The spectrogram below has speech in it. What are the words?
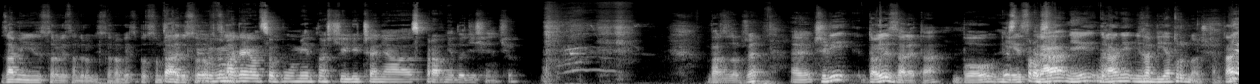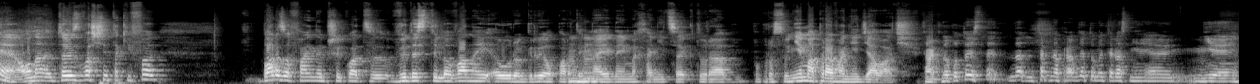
zamień jeden surowiec na drugi surowiec, bo są Tak, cztery surowce. wymagające umiejętności liczenia sprawnie do 10. Bardzo dobrze. E, czyli to jest zaleta, bo nie Jest jest, proste. gra, nie, gra nie, nie zabija trudnością, tak? Nie, ona, to jest właśnie taki fa- bardzo fajny przykład wydestylowanej eurogry opartej Mhm. na jednej mechanice, która po prostu nie ma prawa nie działać. Tak, no bo to jest, tak naprawdę to my teraz nie, nie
